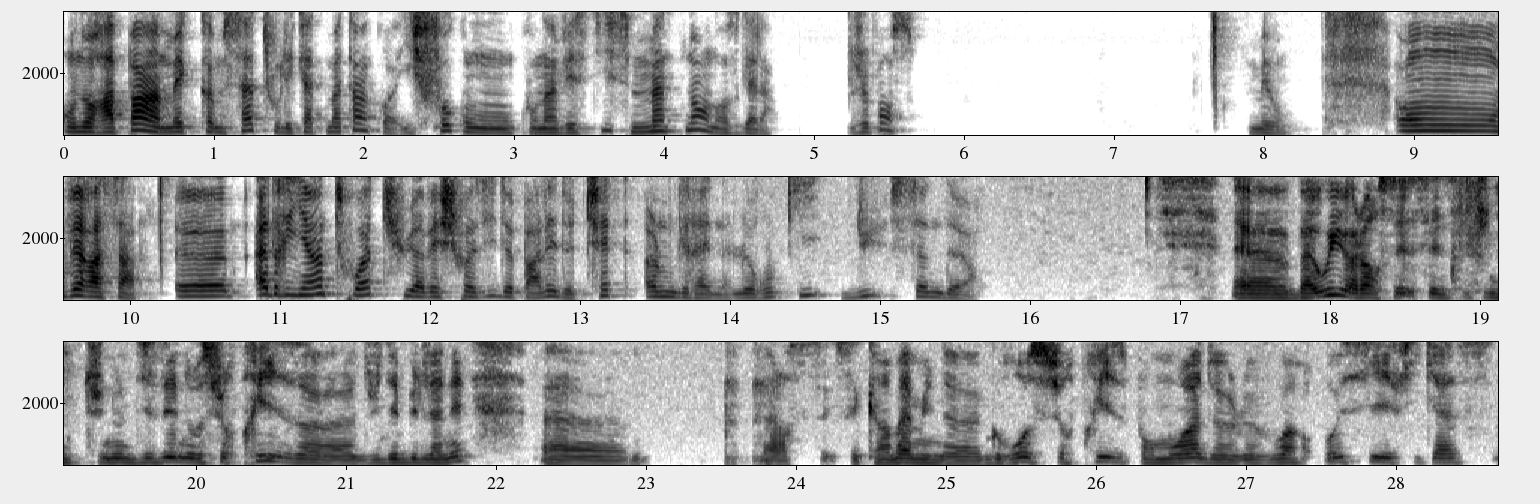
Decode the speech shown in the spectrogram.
on n'aura pas un mec comme ça tous les quatre matins, quoi. Il faut qu'on investisse maintenant dans ce gars-là. Je pense. Mais bon. On verra ça. Euh, Adrien, toi, tu avais choisi de parler de Chet Holmgren, le rookie du Thunder. Euh, bah oui, alors tu, nous disais nos surprises euh, du début de l'année. Alors c'est, quand même une grosse surprise pour moi de le voir aussi efficace.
